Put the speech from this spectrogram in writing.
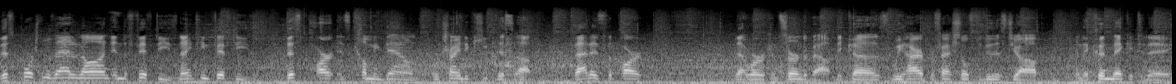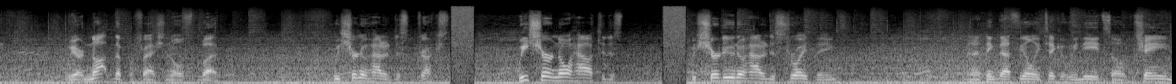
This portion was added on in the 50s, 1950s. This part is coming down. We're trying to keep this up. That is the part that we're concerned about because we hired professionals to do this job and they couldn't make it today. We are not the professionals, but we sure know how to destruct. We sure know how to just. We sure do know how to destroy things. And I think that's the only ticket we need. So chain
